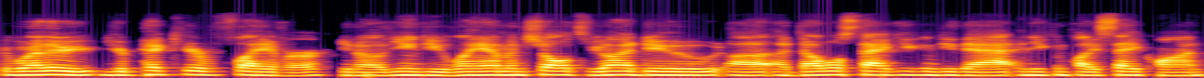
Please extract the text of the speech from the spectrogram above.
whether you pick your flavor. You know, you can do Lamb and Schultz. If you want to do uh, a double stack, you can do that, and you can play Saquon,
